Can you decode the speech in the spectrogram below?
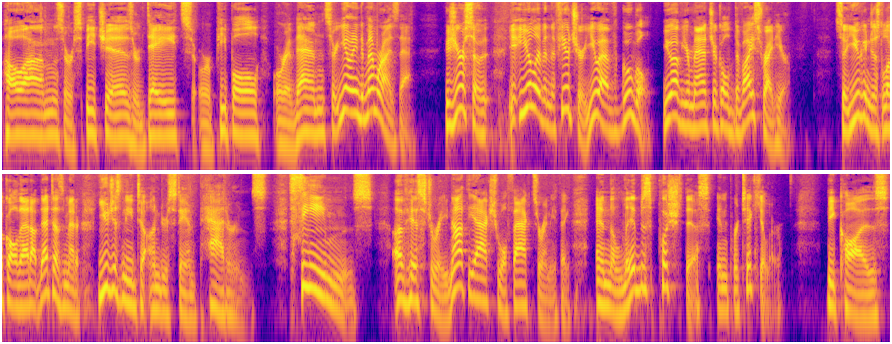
poems or speeches or dates or people or events, or you don't need to memorize that because you're so, you live in the future. You have Google, you have your magical device right here. So you can just look all that up. That doesn't matter. You just need to understand patterns, themes, of history, not the actual facts or anything. And the libs pushed this in particular because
